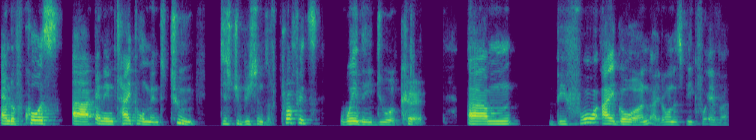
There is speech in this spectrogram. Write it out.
And of course, uh, an entitlement to distributions of profits where they do occur. Um, before I go on, I don't want to speak forever.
